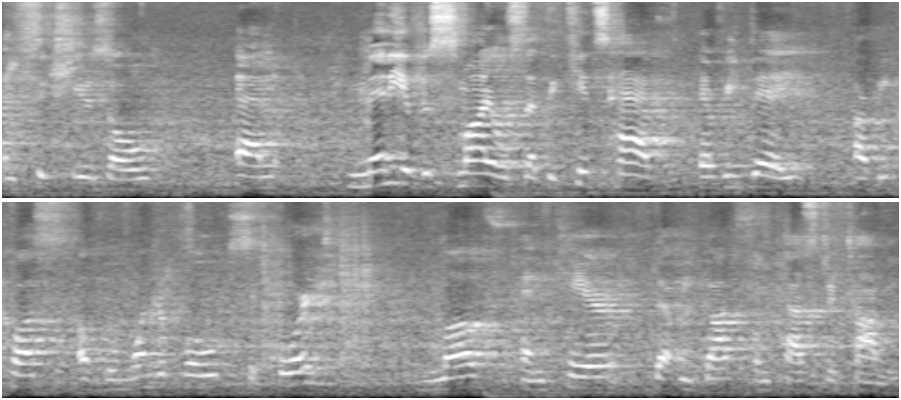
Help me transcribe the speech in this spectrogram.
and six years old. And many of the smiles that the kids have every day are because of the wonderful support, love, and care that we got from Pastor Tommy.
